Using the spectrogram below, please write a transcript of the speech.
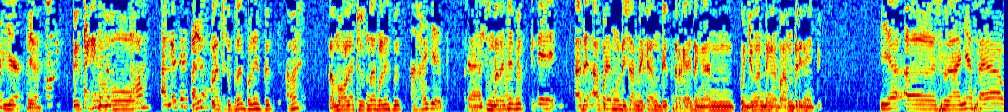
Iya. Iya. Bib, mau Ayo. live sebentar boleh, Bib? Apa? Mau live sebentar boleh, Bib? Ah, aja. Ya, sebentar aja, Bib. Ini ada apa yang mau disampaikan, Bib, terkait dengan kunjungan dengan Pak Menteri ini, Bib? Iya, eh, sebenarnya saya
